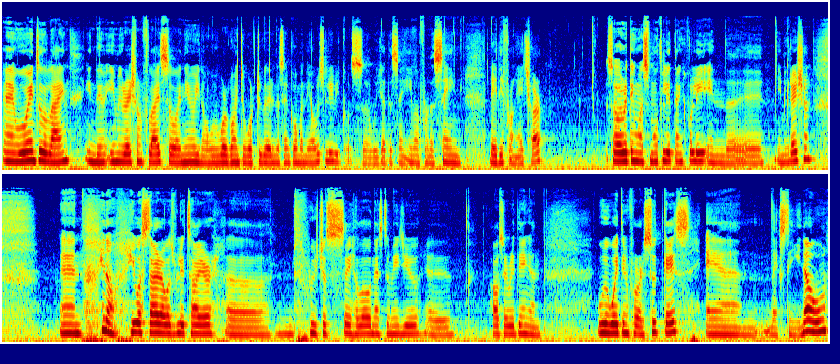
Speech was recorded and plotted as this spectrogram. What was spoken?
And we went to the line in the immigration flight, so I knew, you know, we were going to work together in the same company, obviously, because uh, we got the same email from the same lady from HR. So everything went smoothly, thankfully, in the immigration. And you know, he was tired. I was really tired. Uh, we just say hello, nice to meet you. Uh, how's everything? And we were waiting for our suitcase. And next thing you know,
